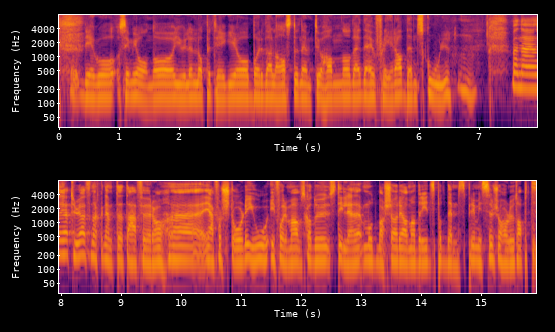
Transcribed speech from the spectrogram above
eh, Diego Simione og Julen Lopetegi og Bordalas, du nevnte jo han, og det, det er jo flere av den skolen. Men eh, jeg tror jeg snakket, nevnte dette her før òg. jeg forstår det jo i form av skal du stille mot Barca og Real Madrid på dems premisser, så har du jo tapt.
